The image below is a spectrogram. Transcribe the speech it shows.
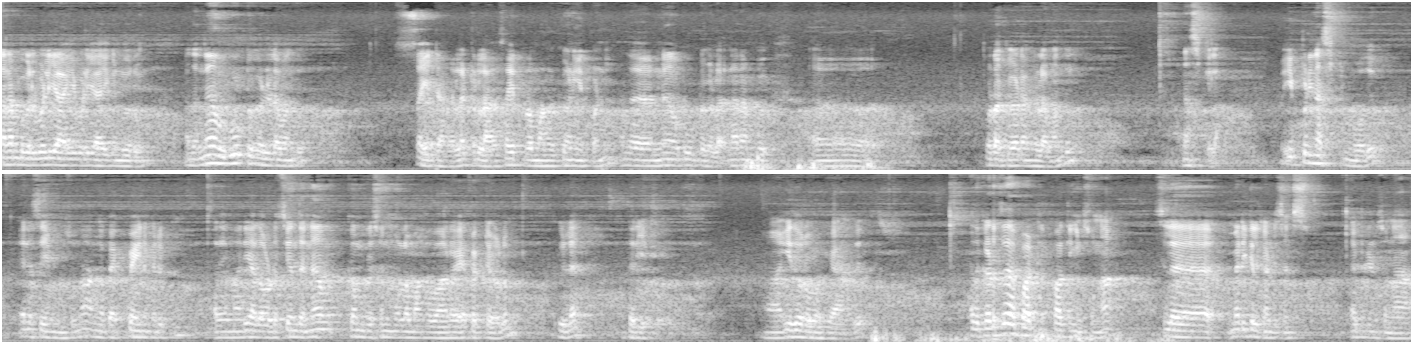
நரம்புகள் வெளியாகி வெளியாகி கொண்டு வரும். அந்த நேர்வு ரூட்டுகளில் வந்து சைட்டாக லெட்டரலாக சைட்புறமாக கேர்னியேட் பண்ணி அந்த நேர்வு ரூட்டுகளை நரம்பு தொடக்க இடங்களை வந்து நசிக்கலாம். இப்படி நசிக்கும் போது என்ன செய்யணும்னு சொன்னால் அங்கே பெக் பெயினும் இருக்கும். அதே மாதிரி அதோட சேர்ந்த நர்வ் கம்ப்ரெஷன் மூலமாக வர எஃபெக்டுகளும் கீழே தெரிய போகும் இது ஒரு வகையானது. அதுக்கு அடுத்ததாக பார்த்து பார்த்தீங்கன்னு சொன்னால் சில மெடிக்கல் கண்டிஷன்ஸ் எப்படின்னு சொன்னால்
